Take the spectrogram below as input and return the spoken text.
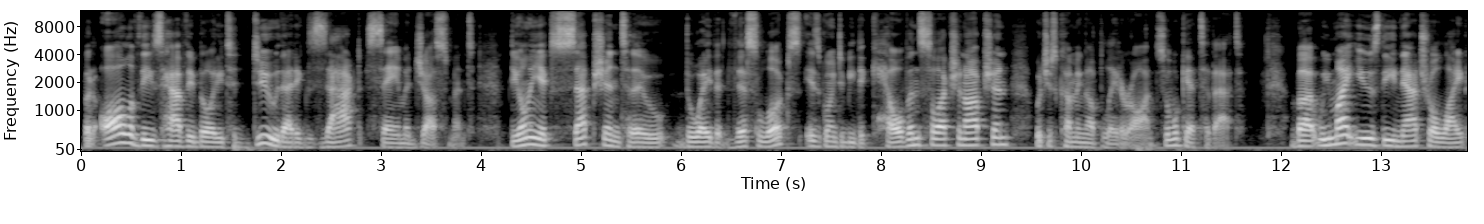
But all of these have the ability to do that exact same adjustment. The only exception to the way that this looks is going to be the Kelvin selection option, which is coming up later on. So we'll get to that. But we might use the natural light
